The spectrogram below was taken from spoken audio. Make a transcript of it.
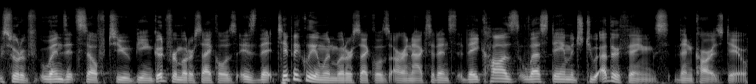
sort of lends itself to being good for motorcycles is that typically when motorcycles are in accidents, they cause less damage to other things than cars do.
